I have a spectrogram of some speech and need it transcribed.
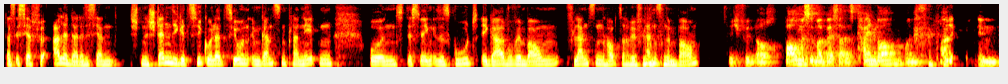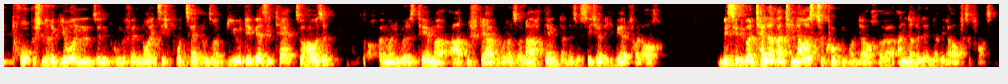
das ist ja für alle da. Das ist ja eine ständige Zirkulation im ganzen Planeten und deswegen ist es gut, egal wo wir einen Baum pflanzen, Hauptsache wir pflanzen einen Baum. Ich finde auch, Baum ist immer besser als kein Baum und gerade in tropischen Regionen sind ungefähr 90 Prozent unserer Biodiversität zu Hause. Also auch wenn man über das Thema Artensterben oder so nachdenkt, dann ist es sicherlich wertvoll, auch ein bisschen über den Tellerrand hinaus zu gucken und auch äh, andere Länder wieder aufzuforsten.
